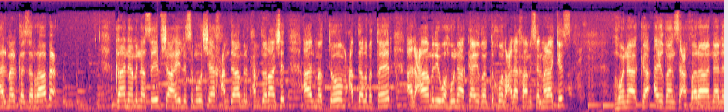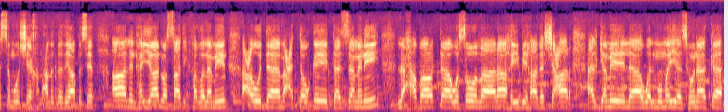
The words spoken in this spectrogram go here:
المركز الرابع. كان من نصيب شاهين لسمو الشيخ حمدان بن محمد راشد المكتوم عبد الله بالطير العامري وهناك أيضا دخول على خامس المراكز. هناك أيضا زعفران لسمو الشيخ محمد بن ذياب بن سيف آل نهيان والصادق فضل امين أعود مع التوقيت الزمني. لحظات وصول راهي بهذا الشعار الجميل والمميز. هناك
